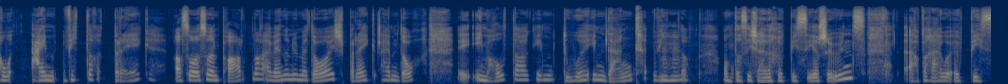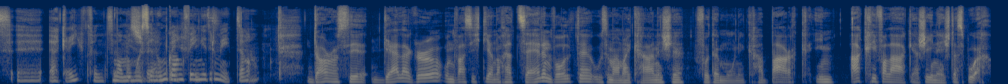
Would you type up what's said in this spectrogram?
auch einem weiter prägen. Also so ein Partner, auch wenn er nicht mehr da ist, prägt einem doch äh, im Alltag, im Tun, im Denken weiter. Mhm. Und das ist eigentlich etwas sehr Schönes, aber auch etwas äh, Ergreifendes. Man muss einen Umgang finden damit. Ja. Dorothy Gallagher und was ich dir noch erzählen wollte aus dem amerikanischen von der Monika Bark im Aki Verlag erschienen ist das Buch.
